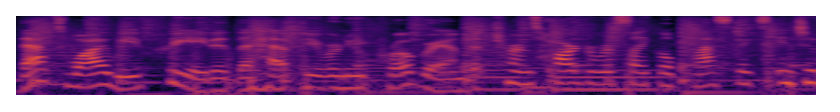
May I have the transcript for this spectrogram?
That's why we've created the Hefty Renew program that turns hard to recycle plastics into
